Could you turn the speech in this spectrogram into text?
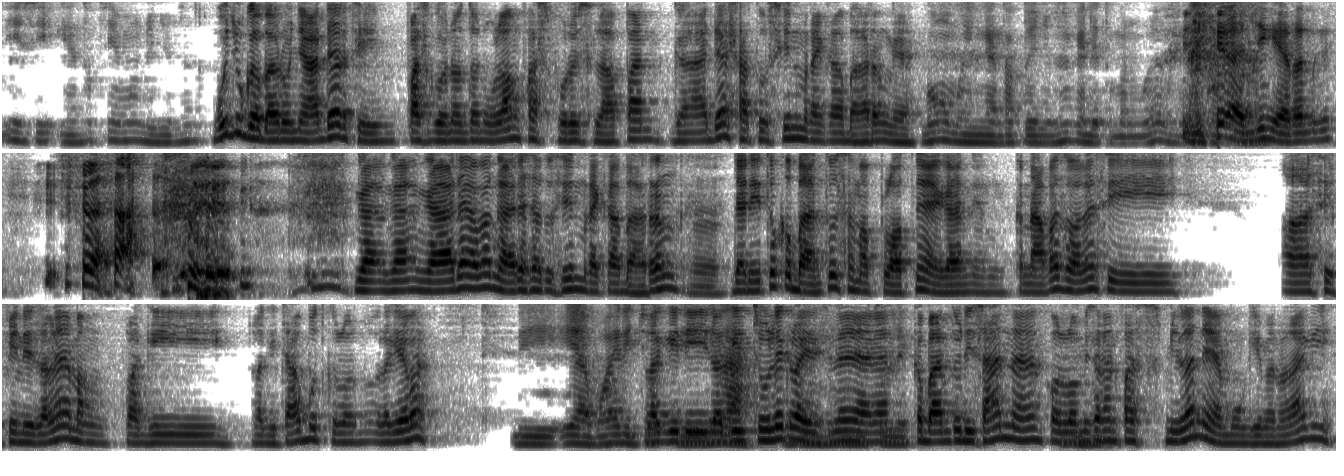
iya sih ngentot sih emang Dwayne Johnson. Gue juga baru nyadar sih pas gue nonton ulang Fast Furious 8 gak ada satu scene mereka bareng ya. Gue ngomongin ngentot Dwayne Johnson kayak dia teman gue. Iya, anjing heran gue. Nggak nggak nggak ada apa nggak ada satu scene mereka bareng dan itu kebantu sama plotnya ya kan. Yang kenapa soalnya si eh, si Vin Dieselnya emang lagi lagi cabut kalau lagi apa? di iya pokoknya diculik. lagi di lagi culik lah istilahnya ya kan. Kebantu di sana. Kalau misalkan Fast 9 ya mau gimana lagi?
